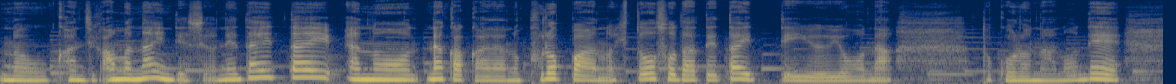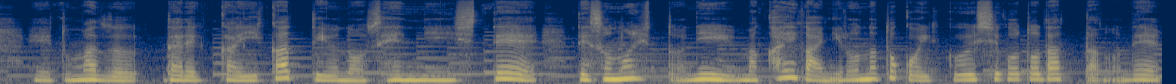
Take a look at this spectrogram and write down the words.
の感じがあんまないんですよね。だいたいあの中からのプロパーの人を育てたいっていうようなところなので、えーと、まず誰がいいかっていうのを選任してでその人に、まあ、海外にいろんなとこ行く仕事だったので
